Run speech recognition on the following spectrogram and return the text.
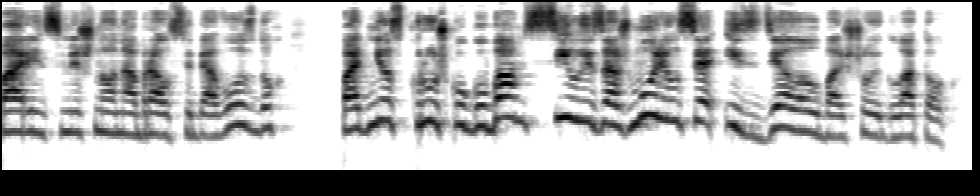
Парень смешно набрал в себя воздух, поднес кружку губам, с силой зажмурился и сделал большой глоток.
